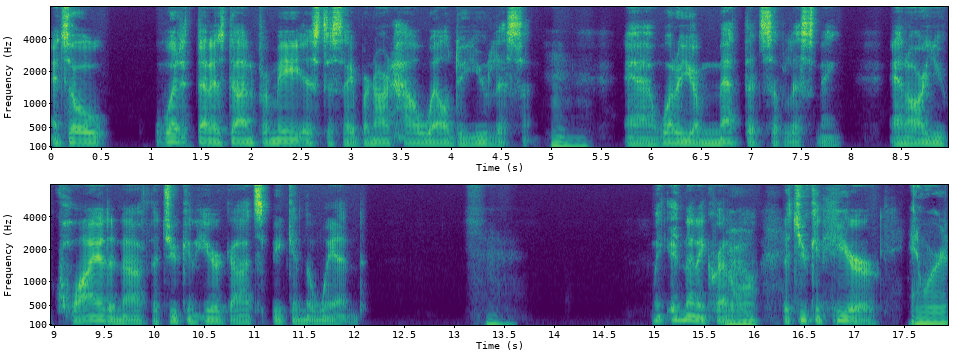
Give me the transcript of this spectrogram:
And so, what that has done for me is to say, Bernard, how well do you listen? Mhm. And what are your methods of listening? And are you quiet enough that you can hear God speak in the wind? Mhm. I mean, isn't that incredible Wow. that you can hear? And we're,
